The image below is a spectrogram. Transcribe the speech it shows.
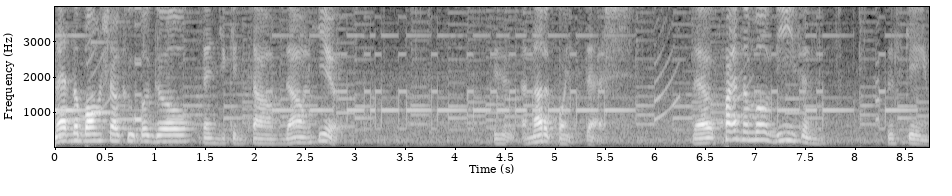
let the Bombshell Koopa go, then you can town down here. This is another coin stash. There are quite a number of these in this game.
